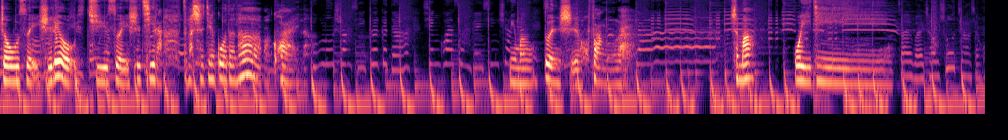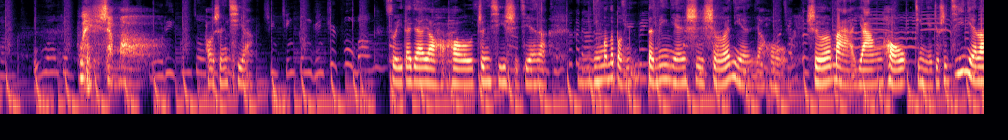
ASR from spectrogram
周岁十六，虚岁十七了，怎么时间过得那么快呢？柠檬顿时慌了，什么？我已经为什么？好生气啊！所以大家要好好珍惜时间啊！柠檬的本本命年是蛇年，然后蛇马羊猴，今年就是鸡年了。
